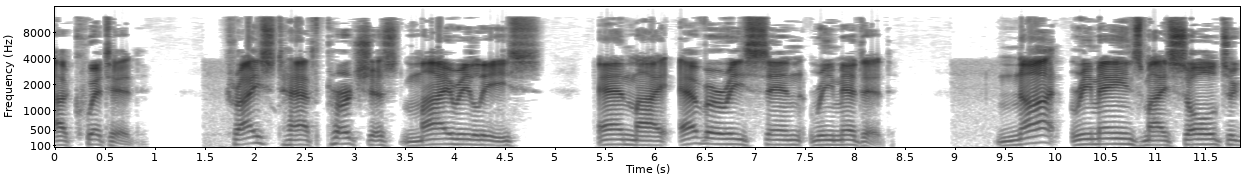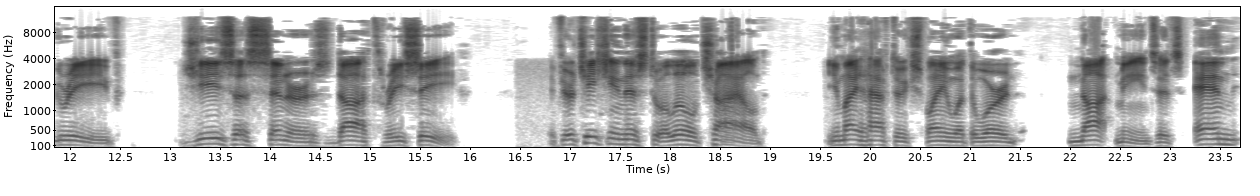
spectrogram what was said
acquitted. Christ hath purchased my release and my every sin remitted. Not remains my soul to grieve, Jesus sinners doth receive. If you're teaching this to a little child, you might have to explain what the word not means. It's N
